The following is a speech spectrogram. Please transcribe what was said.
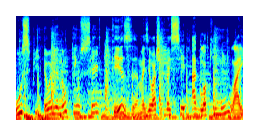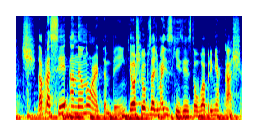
USP. Eu ainda não tenho certeza, mas eu acho que vai ser a Glock Moonlight. Dá pra ser a Neo Noir também. Eu acho que eu vou precisar de mais skins, então eu vou abrir minha caixa.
